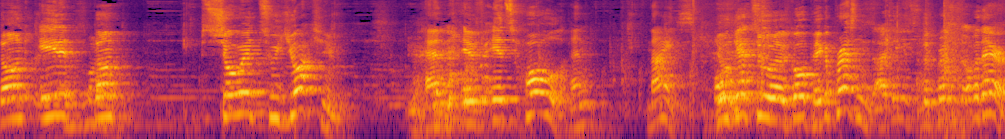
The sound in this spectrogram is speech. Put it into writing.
don't eat it, don't show it to Joachim. And if it's whole and nice, you'll get to uh, go pick a present. I think it's the present over there.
